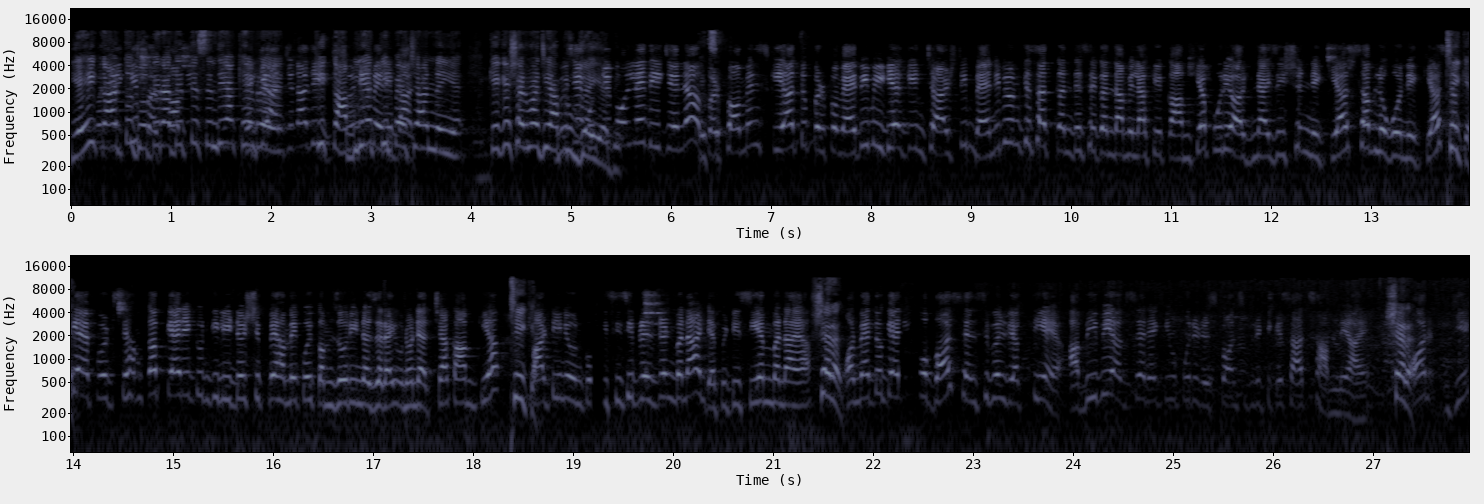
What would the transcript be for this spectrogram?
यही कार्ड तो ज्योतिरादित्य सिंधिया खेल रहे हैं कि काबिलियत की पहचान नहीं है। के के शर्मा जी आप रुक मुझे जाइए अभी। बोलने दीजिए ना परफॉर्मेंस किया तो परफॉर्म मैं भी मीडिया की इंचार्ज थी मैंने भी उनके साथ कंधे से कंधा मिला के काम किया पूरे ऑर्गेनाइजेशन ने किया सब लोगों ने किया सबके एफर्ट से। हम कब कह रहे हैं कि उनकी लीडरशिप में हमें कोई कमज़ोरी नज़र आई? उन्होंने अच्छा काम किया। पार्टी ने उनको पीसीसी प्रेसिडेंट बनाया डेप्यूटी सीएम बनाया। और मैं तो कह रही हूँ वो बहुत सेंसिबल व्यक्ति है। अभी भी अवसर है कि वो पूरी रिस्पॉन्सिबिलिटी के साथ सामने आए। शरद। और ये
